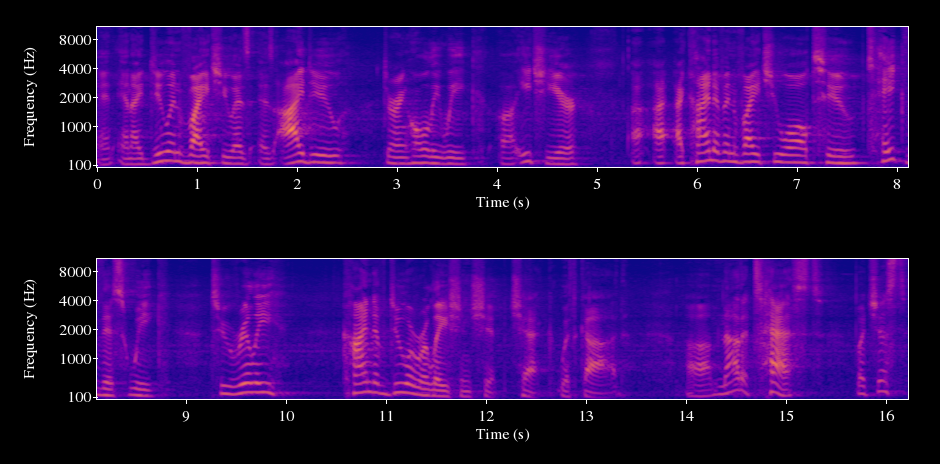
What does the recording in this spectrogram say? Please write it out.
And, and I do invite you, as, as I do during Holy Week uh, each year, I, I kind of invite you all to take this week to really kind of do a relationship check with God. Um, not a test, but just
